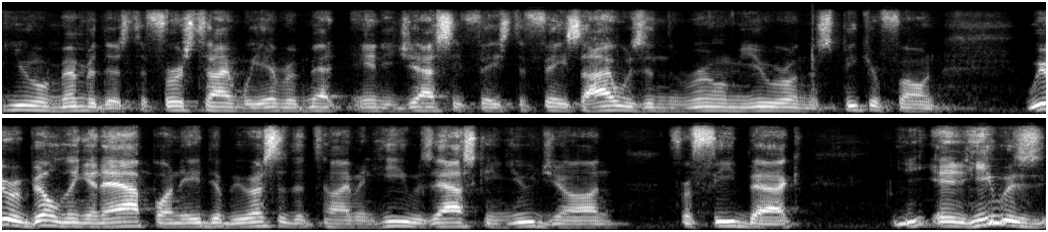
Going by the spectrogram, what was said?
you remember, this. The first time we ever met Andy Jassy face to face, I was in the room, you were on the speakerphone. We were building an app on AWS at the time, and he was asking you, John, for feedback and he was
